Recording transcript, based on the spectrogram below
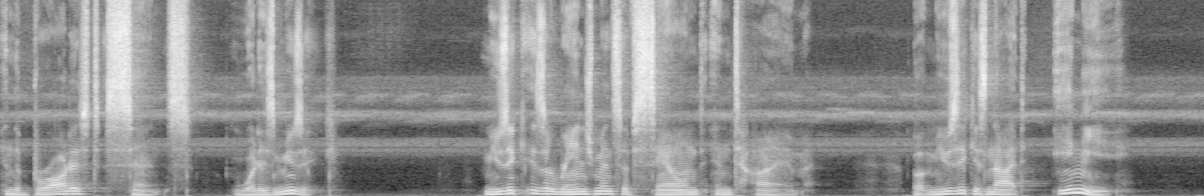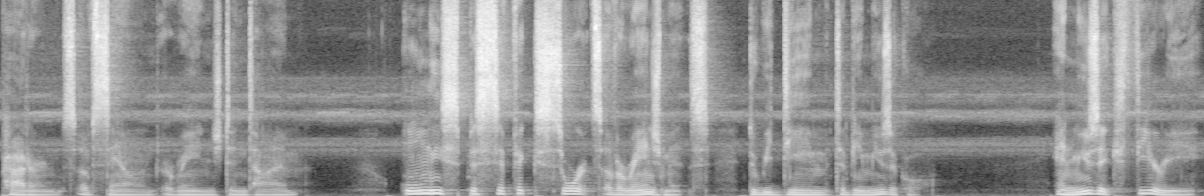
in the broadest sense, what is music? Music is arrangements of sound in time, but music is not any patterns of sound arranged in time. Only specific sorts of arrangements do we deem to be musical. And music theory,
